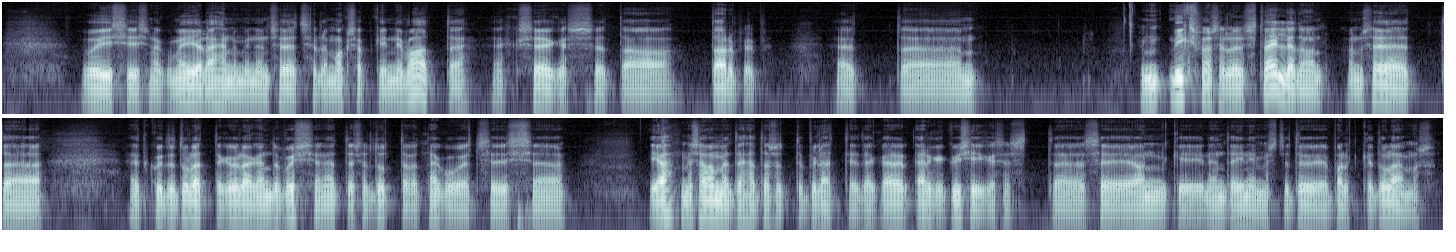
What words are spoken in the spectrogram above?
või siis nagu meie lähenemine on see, et selle maksab kinni vaataja, ehk see, kes seda tarbib. et äh, miks ma selle lihtsalt välja toon, on see, et äh, et kui te tulete ka ülekandebussi ja näete seal tuttavat nägu, et siis äh, jah, me saame teha tasuta pileteid, aga ärge küsige, sest äh, see ongi nende inimeste töö ja palk ja tulemus.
